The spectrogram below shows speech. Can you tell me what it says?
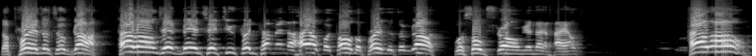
The presence of God. How long's it been since you couldn't come in the house because the presence of God was so strong in that house? How long?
